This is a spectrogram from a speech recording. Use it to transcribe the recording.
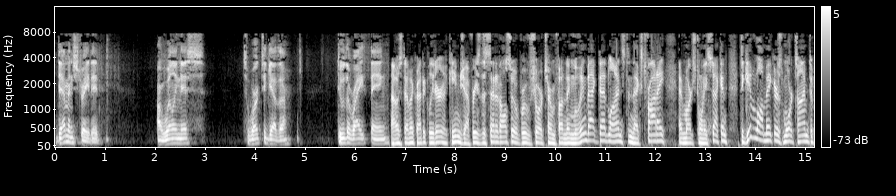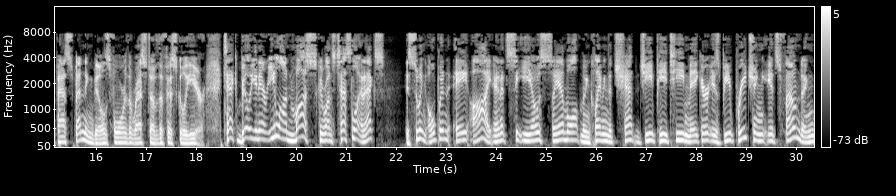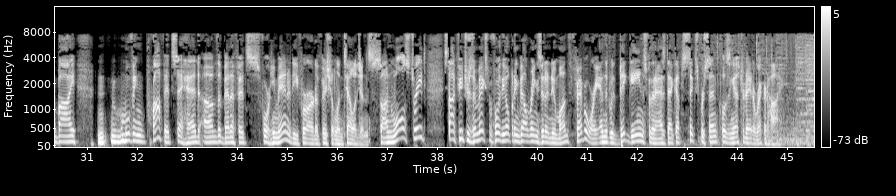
demonstrated our willingness to work together do the right thing. House Democratic leader Hakeem Jeffries. The Senate also approved short-term funding, moving back deadlines to next Friday and March 22nd to give lawmakers more time to pass spending bills for the rest of the fiscal year. Tech billionaire Elon Musk, who runs Tesla and X, is suing OpenAI and its CEO Sam Altman claiming the chat GPT maker is breaching its founding by n- moving profits ahead of the benefits for humanity for artificial intelligence. On Wall Street, stock futures are mixed before the opening bell rings in a new month. February ended with big gains for the NASDAQ up 6% closing yesterday at a record high.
